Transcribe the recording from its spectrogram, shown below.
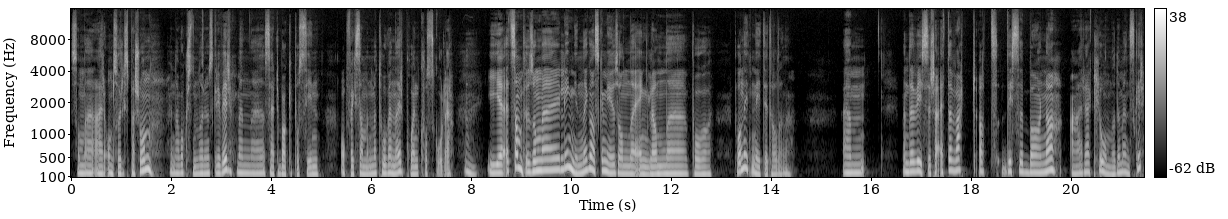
som er omsorgsperson. Hun er voksen når hun skriver, men ser tilbake på sin oppvekst sammen med to venner på en kostskole Mm. i et samfunn som ligner ganske mye sånn England på, på 1990-tallet. Um, men det viser seg etter hvert at disse barna er klonede mennesker.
